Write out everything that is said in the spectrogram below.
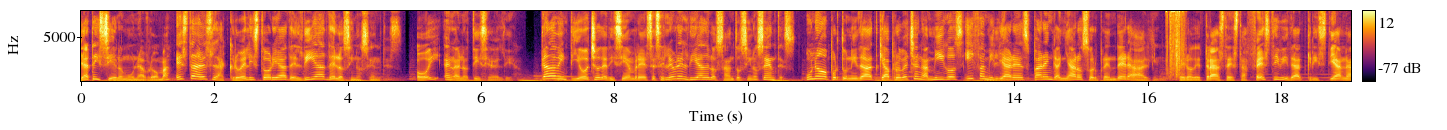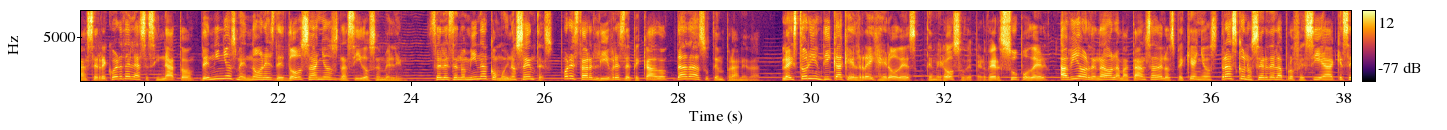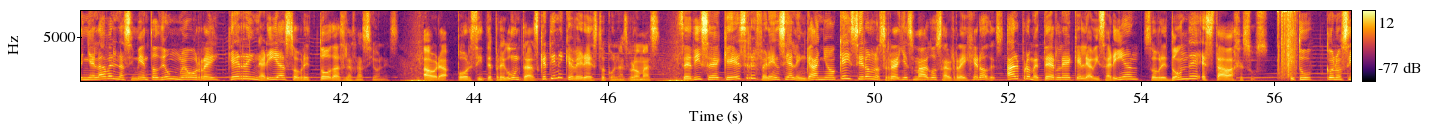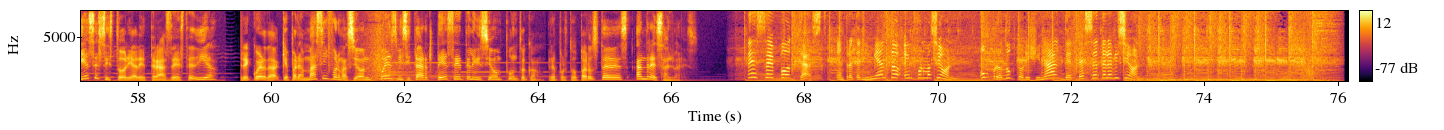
¿Ya te hicieron una broma? Esta es la cruel historia del Día de los Inocentes. Hoy en la noticia del día. Cada 28 de diciembre se celebra el Día de los Santos Inocentes, una oportunidad que aprovechan amigos y familiares para engañar o sorprender a alguien. Pero detrás de esta festividad cristiana se recuerda el asesinato de niños menores de dos años nacidos en Belén. Se les denomina como inocentes por estar libres de pecado dada a su temprana edad. La historia indica que el rey Herodes, temeroso de perder su poder, había ordenado la matanza de los pequeños tras conocer de la profecía que señalaba el nacimiento de un nuevo rey que reinaría sobre todas las naciones. Ahora, por si te preguntas qué tiene que ver esto con las bromas, se dice que es referencia al engaño que hicieron los reyes magos al rey Herodes, al prometerle que le avisarían sobre dónde estaba Jesús. ¿Y tú, conocías esta historia detrás de este día? Recuerda que para más información puedes visitar tctelevisión.com. Reportó para ustedes Andrés Álvarez. TC Podcast, entretenimiento e información, un producto original de TC Televisión.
